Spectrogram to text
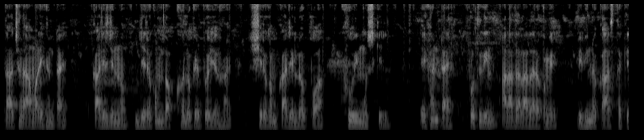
তাছাড়া আমার এখানটায় কাজের জন্য যেরকম দক্ষ লোকের প্রয়োজন হয়, সেরকম কাজের লোক পাওয়া খুবই মুশকিল। এখানটায় প্রতিদিন আলাদা আলাদা রকমের বিভিন্ন কাজ থাকে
